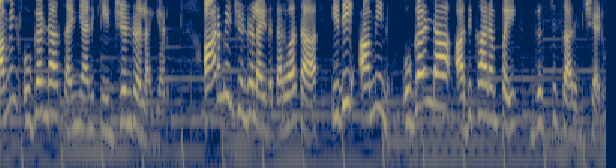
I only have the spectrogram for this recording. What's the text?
అమీన్ ఉగండా సైన్యానికి జనరల్ అయ్యాడు. ఆర్మీ జనరల్ అయిన తర్వాత ఇది అమీన్ ఉగండా అధికారంపై దృష్టి సారించాడు.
